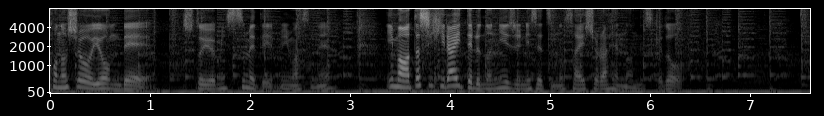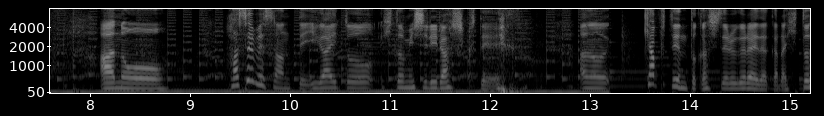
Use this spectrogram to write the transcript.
この章を読んでちょっと読み進めてみますね。今私開いてるの22節の最初らへんなんですけどあの長谷部さんって意外と人見知りらしくて あのキャプテンとかしてるぐらいだから人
